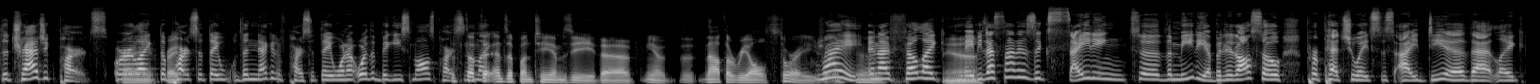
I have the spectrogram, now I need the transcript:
the tragic parts or Right, like the right. parts that they, the negative parts that they want to, or the Biggie Smalls The parts. stuff And like, that ends up on TMZ, the you know, the, not the real story. usually. Right. Yeah. And I felt like Yeah. maybe that's not as exciting to the media, but it also perpetuates this idea that like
